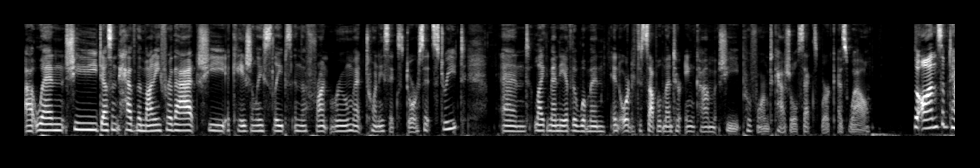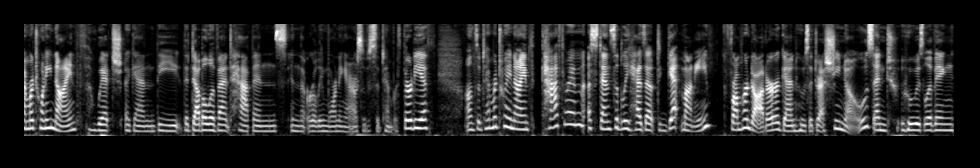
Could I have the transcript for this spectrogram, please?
Uh, when she doesn't have the money for that, she occasionally sleeps in the front room at 26 Dorset Street. And like many of the women, in order to supplement her income, she performed casual sex work as well. So on September 29th, which again the the double event happens in the early morning hours of September 30th, on September 29th, Catherine ostensibly heads out to get money from her daughter, again whose address she knows and who is living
